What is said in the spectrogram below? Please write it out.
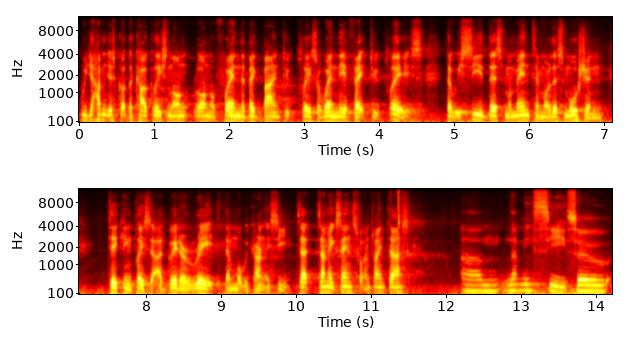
we haven't just got the calculation long, wrong of when the Big Bang took place or when the effect took place, that we see this momentum or this motion taking place at a greater rate than what we currently see. Does that, does that make sense, what I'm trying to ask? Um, let me see. So,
